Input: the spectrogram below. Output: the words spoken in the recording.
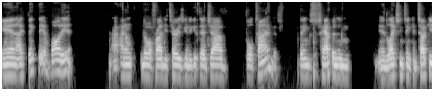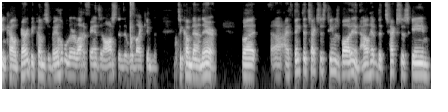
And I think they have bought in. I, I don't know if Rodney Terry is going to get that job full time. If things happen in in Lexington, Kentucky, and Calipari becomes available, there are a lot of fans in Austin that would like him to, come down there. But uh, I think the Texas team is bought in. I'll have the Texas game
